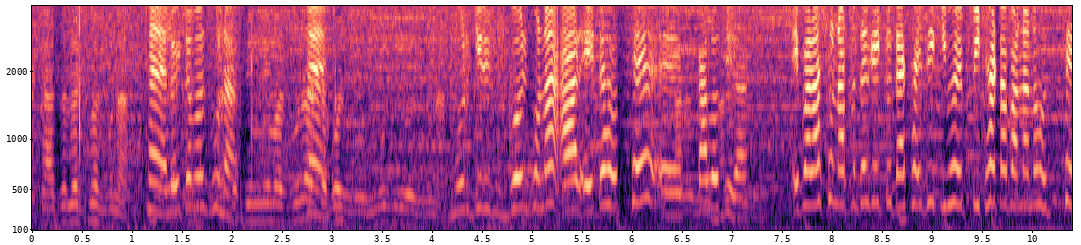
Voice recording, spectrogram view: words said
একটা আছে লক্ষ্মী মাছ হ্যাঁ লইটা মাছ ভুনা চিংড়ি মাছ বোনা হ্যাঁ। একটা মুরগির গোস বোনা মুরগির গোশ ভোনা আর এটা হচ্ছে কালো জিরা এবার আসুন আপনাদেরকে একটু দেখাই দিই কীভাবে পিঠাটা বানানো হচ্ছে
